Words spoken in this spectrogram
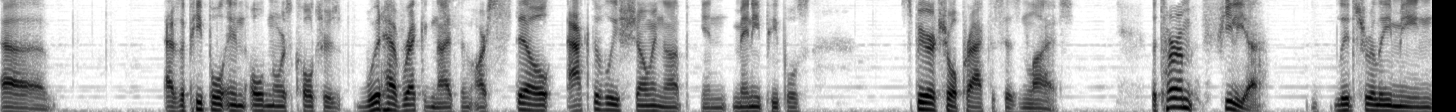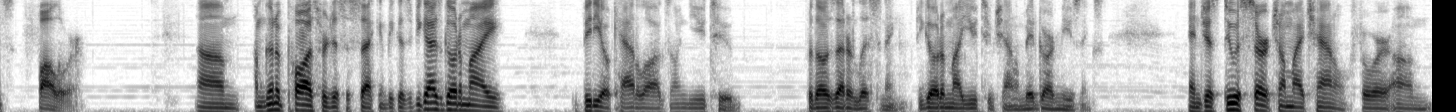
uh, as the people in Old Norse cultures would have recognized them, are still actively showing up in many people's spiritual practices and lives. The term fylgja literally means follower. Um, I'm going to pause for just a second because if you guys go to my video catalogs on YouTube, for those that are listening, if you go to my YouTube channel, Midgard Musings, and just do a search on my channel for um,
